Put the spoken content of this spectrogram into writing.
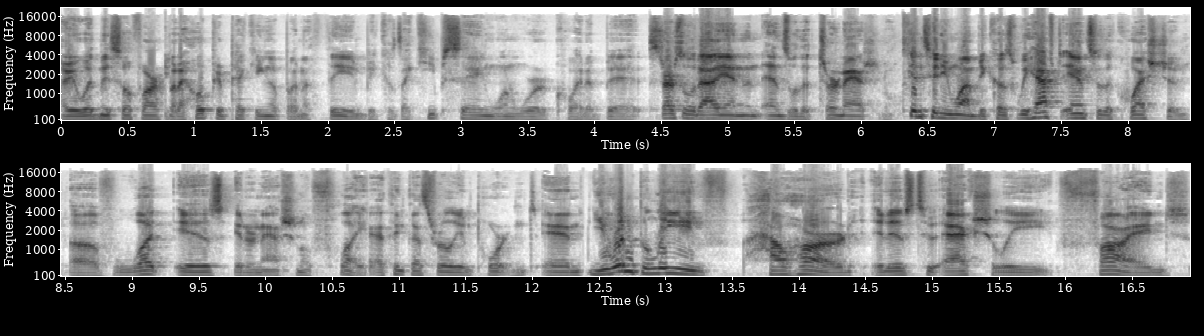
Are you with me so far? But I hope you're picking up on a theme because I keep saying one word quite a bit. It starts with IN and ends with international. Let's continue on because we have to answer the question of what is international flight. I think that's really important. And you wouldn't believe how hard it is to actually find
